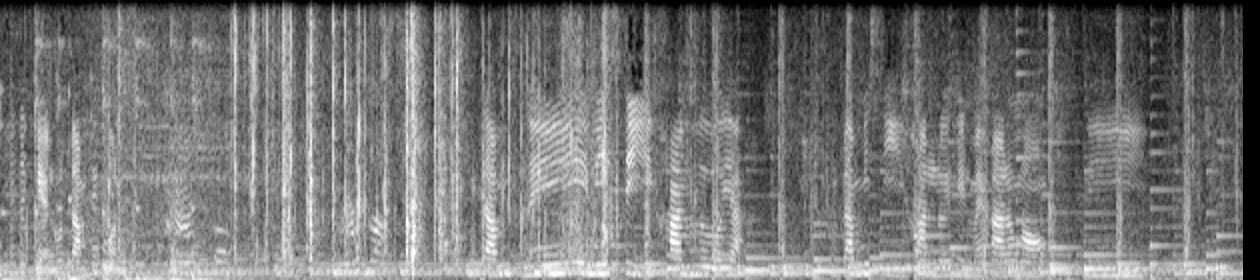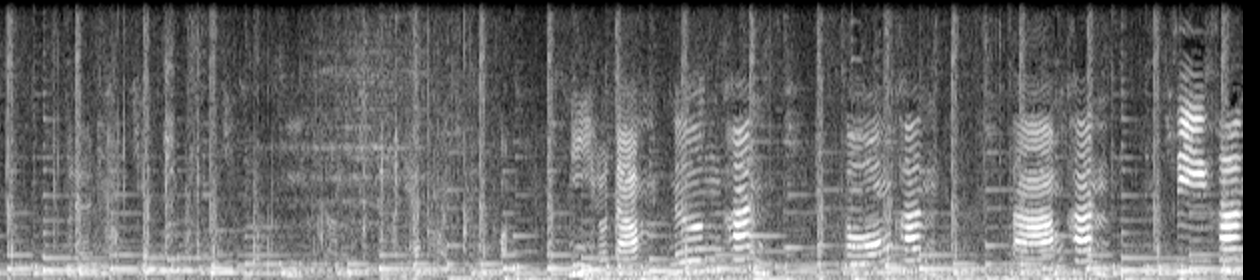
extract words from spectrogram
แม่จะแกะรถดำให้ก่อนหาก่อนหาก่อนรถดำนี่มีสี่ คันเลยอะรถดำมีสี่คันเลยเห็นไหมคะน้องๆ นี่อันนี้เอานี่รถดำอันนี้เอาไปไว้ที่นู้นก่อน นี่รถดำหนึ่งคันสองคันสามคันสี่คัน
